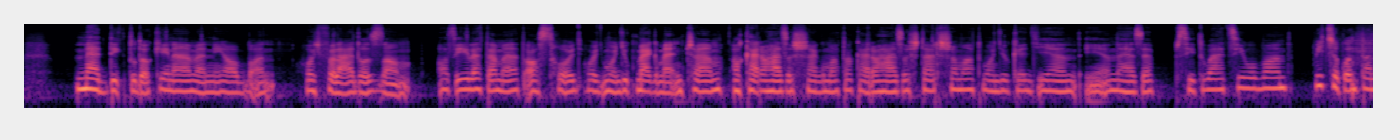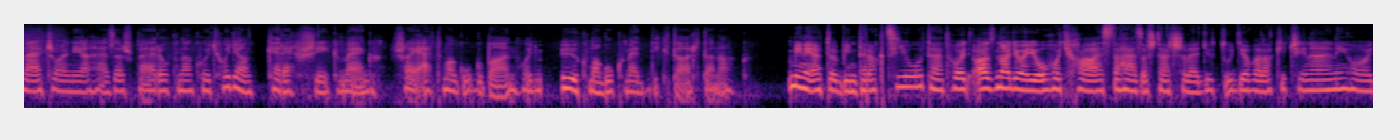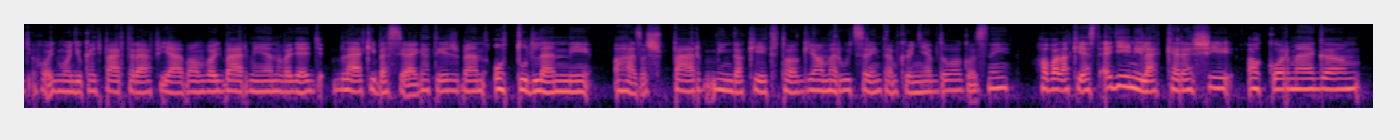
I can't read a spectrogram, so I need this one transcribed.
meddig tudok én elmenni abban, hogy feláldozzam az életemet, azt, hogy, hogy mondjuk megmentsem akár a házasságomat, akár a házastársamat, mondjuk egy ilyen, ilyen nehezebb szituációban. Mit szokott tanácsolni a házaspároknak, hogy hogyan keressék meg saját magukban, hogy ők maguk meddig tartanak? Minél több interakció, tehát hogy az nagyon jó, hogyha ezt a házastársal együtt tudja valaki csinálni, hogy, hogy mondjuk egy párterápiában, vagy bármilyen, vagy egy lelki beszélgetésben ott tud lenni a házas pár mind a két tagja, mert úgy szerintem könnyebb dolgozni. Ha valaki ezt egyénileg keresi, akkor meg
